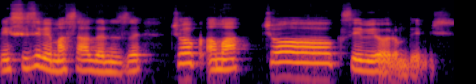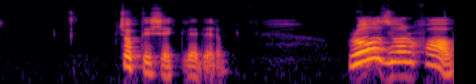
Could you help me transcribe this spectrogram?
Ve sizi ve masallarınızı çok ama çok seviyorum demiş. Çok teşekkür ederim. Rose Your Fav.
